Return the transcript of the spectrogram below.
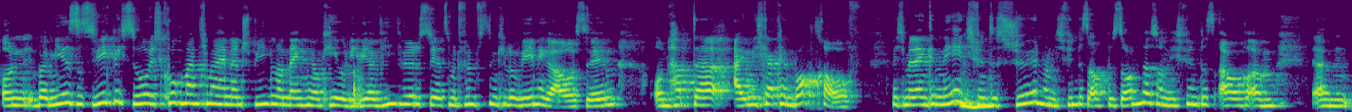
Und bei mir ist es wirklich so, ich gucke manchmal in den Spiegel und denke mir, okay, Olivia, wie würdest du jetzt mit 15 Kilo weniger aussehen? Und habe da eigentlich gar keinen Bock drauf. Ich mir denke, nee, ich finde es mhm. schön und ich finde es auch besonders und ich finde es auch ähm, ähm,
